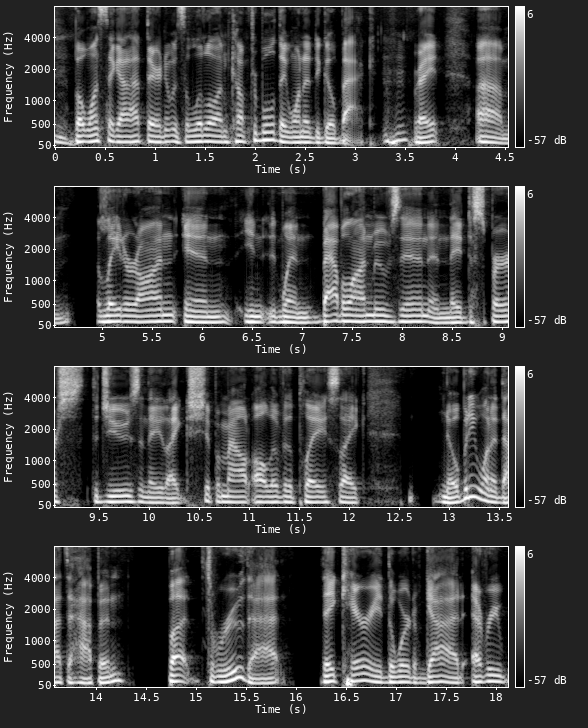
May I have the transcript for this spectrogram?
mm. but once they got out there and it was a little uncomfortable, they wanted to go back, mm-hmm. right? Um, later on in, in, when Babylon moves in and they disperse the Jews and they like ship them out all over the place, like nobody wanted that to happen, but through that they carried the word of God every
